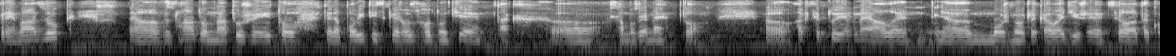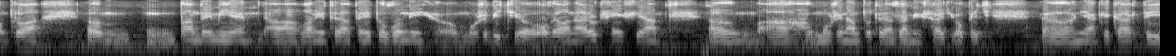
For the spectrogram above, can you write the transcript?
prevádzok. Vzhľadom na to, že je to teda politické rozhodnutie, tak samozrejme to akceptujeme, ale môžeme očakávať, že celá tá kontrola pandémie a hlavne teda tejto vlny môže byť oveľa náročnejšia a môže nám to teda zamiešať opäť nejaké karty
